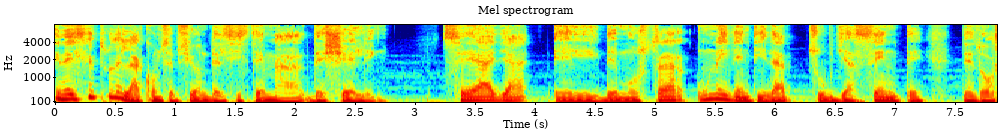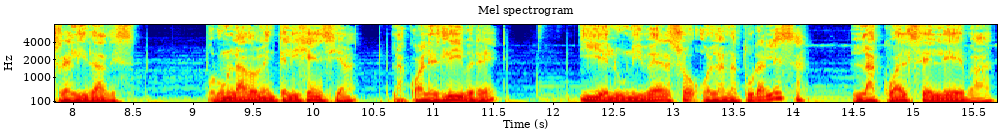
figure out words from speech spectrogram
En el centro de la concepción del sistema de Schelling se halla el demostrar una identidad subyacente de dos realidades. Por un lado la inteligencia, la cual es libre, y el universo o la naturaleza, la cual se eleva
